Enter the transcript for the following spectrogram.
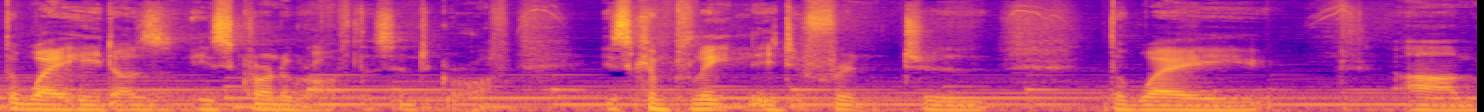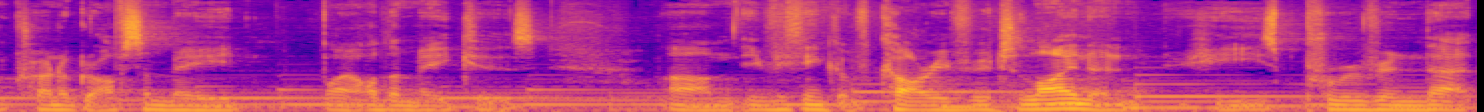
The way he does his chronograph, the Centigraph, is completely different to the way um, chronographs are made by other makers. Um, if you think of Kari Voutilainen, he's proven that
